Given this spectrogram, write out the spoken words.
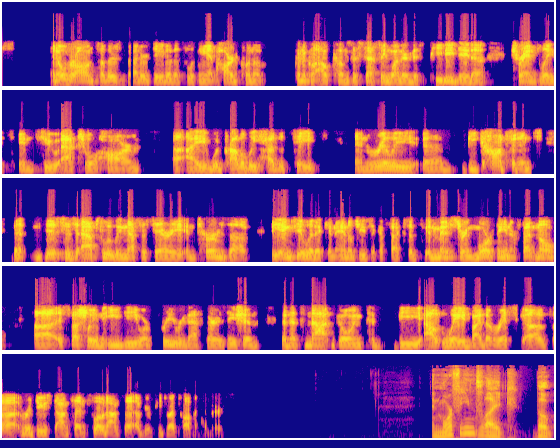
And overall, until there's better data that's looking at hard clinical clinical outcomes, assessing whether this PD data translates into actual harm, uh, I would probably hesitate and really uh, be confident that this is absolutely necessary in terms of the anxiolytic and analgesic effects of administering morphine or fentanyl, uh, especially in the ED or pre-revascularization, that that's not going to be outweighed by the risk of uh, reduced onset and slowed onset of your P2Y12 inhibitors. And morphine's like the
